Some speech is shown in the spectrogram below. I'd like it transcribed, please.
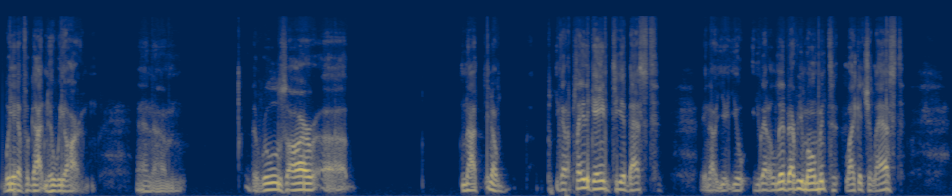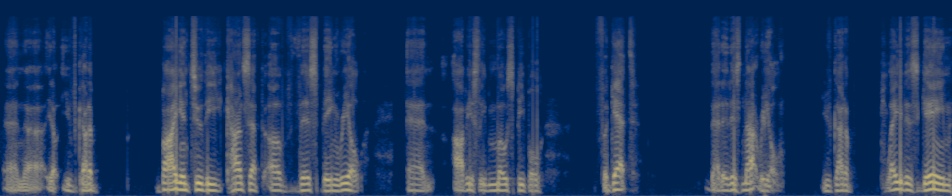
we have forgotten who we are. And um, the rules are uh, not, you know, you got to play the game to your best. You know, you you you got to live every moment like it's your last, and uh, you know you've got to buy into the concept of this being real. And obviously, most people forget that it is not real. You've got to play this game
